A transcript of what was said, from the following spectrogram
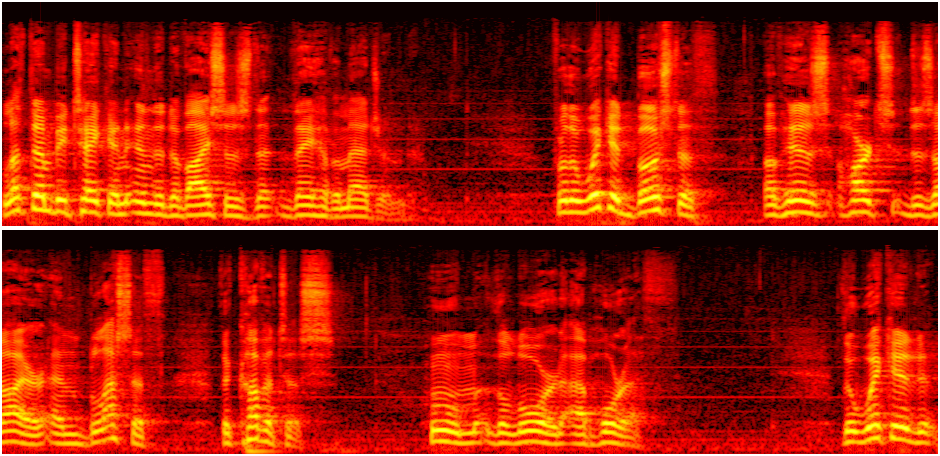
Let them be taken in the devices that they have imagined. For the wicked boasteth of his heart's desire, and blesseth the covetous, whom the Lord abhorreth. The wicked,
